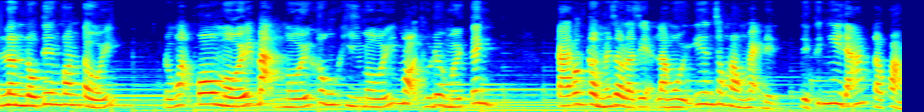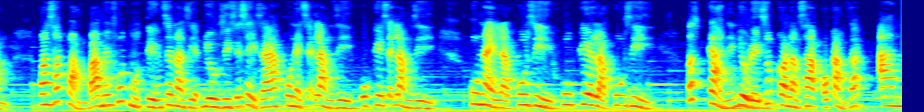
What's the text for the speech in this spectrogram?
lần đầu tiên con tới đúng không ạ? Cô mới bạn mới không khí mới mọi thứ đều mới tinh. Cái con cầm bây giờ là gì là ngồi yên trong lòng mẹ để để thích nghi đã. Là khoảng quan sát khoảng 30 phút một tiếng xem là gì điều gì sẽ xảy ra? Cô này sẽ làm gì? Cô kia sẽ làm gì? Khu này là khu gì? Khu kia là khu gì? Tất cả những điều đấy giúp con làm sao có cảm giác an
